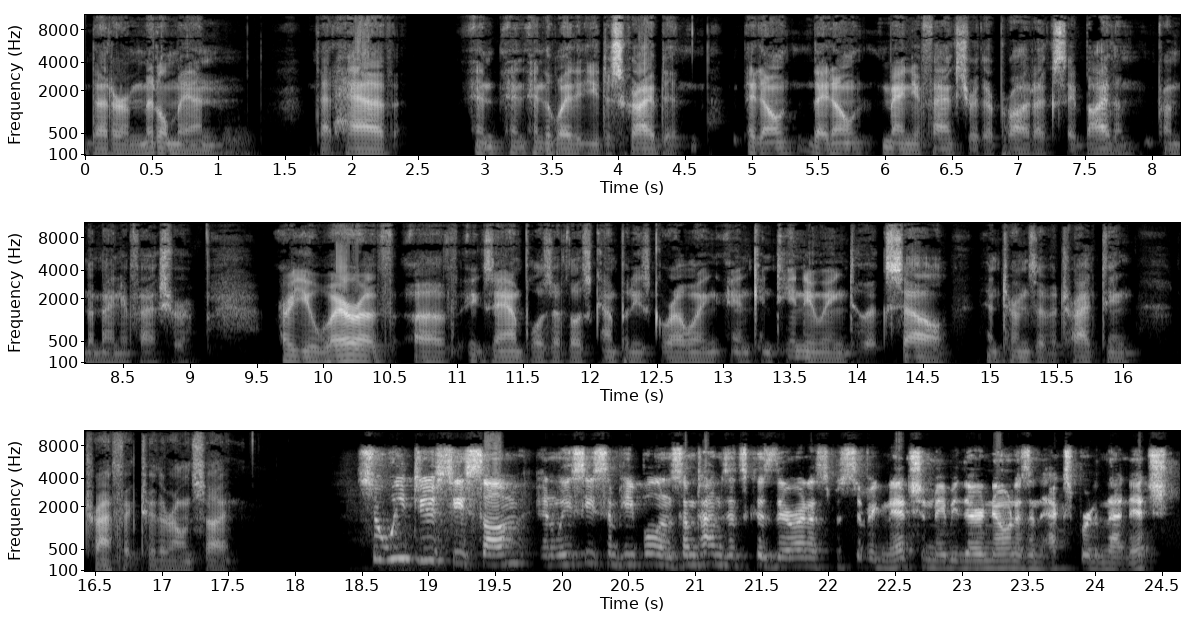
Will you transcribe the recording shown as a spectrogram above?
that are middlemen that have, in, in, in, the way that you described it, they don't they don't manufacture their products; they buy them from the manufacturer. Are you aware of, of examples of those companies growing and continuing to excel in terms of attracting traffic to their own site? So we do see some, and we see some people, and sometimes it's because they're in a specific niche, and maybe they're known as an expert in that niche.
